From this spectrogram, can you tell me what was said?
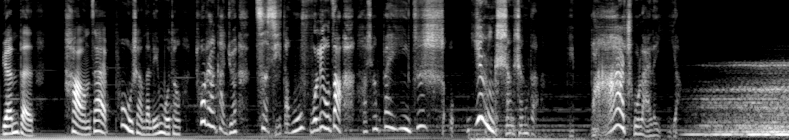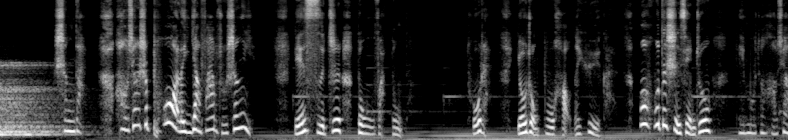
原本。躺在铺上的林木腾突然感觉自己的五腑六脏好像被一只手硬生生的给拔出来了一样，声带好像是破了一样发不出声音，连四肢都无法动弹。突然有种不好的预感，模糊的视线中，林木腾好像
